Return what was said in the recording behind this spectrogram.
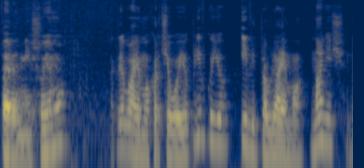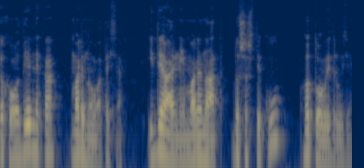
Перемішуємо. Накриваємо харчовою плівкою і відправляємо на ніч до холодильника маринуватися. Ідеальний маринад до шашлику готовий, друзі.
